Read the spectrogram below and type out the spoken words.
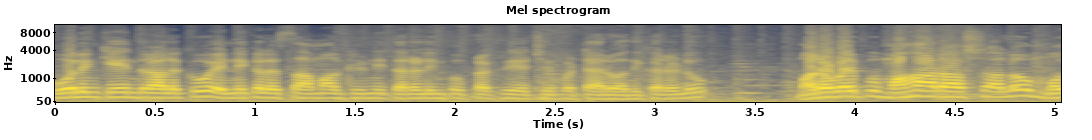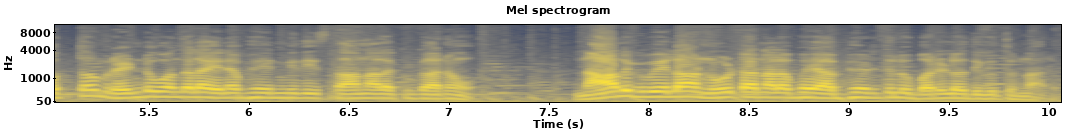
పోలింగ్ కేంద్రాలకు ఎన్నికల సామాగ్రిని తరలింపు ప్రక్రియ చేపట్టారు అధికారులు. మరోవైపు మహారాష్ట్రలో మొత్తం రెండు వందల ఎనభై ఎనిమిది స్థానాలకు గాను నాలుగు వేల నూట నలభై అభ్యర్థులు బరిలో దిగుతున్నారు.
